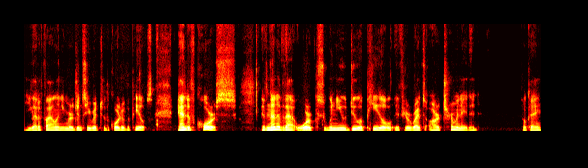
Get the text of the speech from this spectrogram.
You got to file an emergency writ to the Court of Appeals. And of course, if none of that works when you do appeal, if your rights are terminated, okay,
